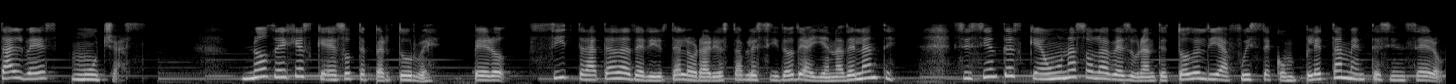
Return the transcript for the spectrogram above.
tal vez muchas. No dejes que eso te perturbe, pero sí trata de adherirte al horario establecido de ahí en adelante. Si sientes que una sola vez durante todo el día fuiste completamente sincero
